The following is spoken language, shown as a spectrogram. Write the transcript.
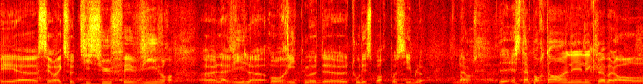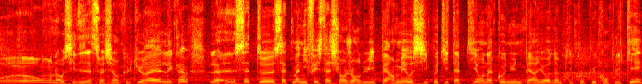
Et euh, c'est vrai que ce tissu fait vivre euh, la ville au rythme de tous les sports possibles. C'est important, hein, les, clubs. Alors, euh, on a aussi des associations culturelles, les clubs. Cette, cette manifestation aujourd'hui permet aussi petit à petit, on a connu une période un petit peu plus compliquée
